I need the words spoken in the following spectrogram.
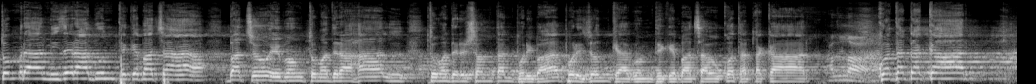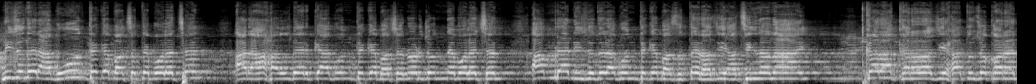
তোমরা নিজের আগুন থেকে বাঁচা বাঁচো এবং তোমাদের আহাল তোমাদের সন্তান পরিবার পরিজনকে আগুন থেকে বাঁচাও। কথাটা কার? আল্লাহ। কথাটা কার? নিজেদের আগুন থেকে বাঁচাতে বলেছেন আর আহালদেরকে আগুন থেকে বাঁচানোর জন্য বলেছেন। আমরা নিজেদের আগুন থেকে বাঁচাতে রাজি আছি না নাই? কারা কারা রাজি হাত করেন?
